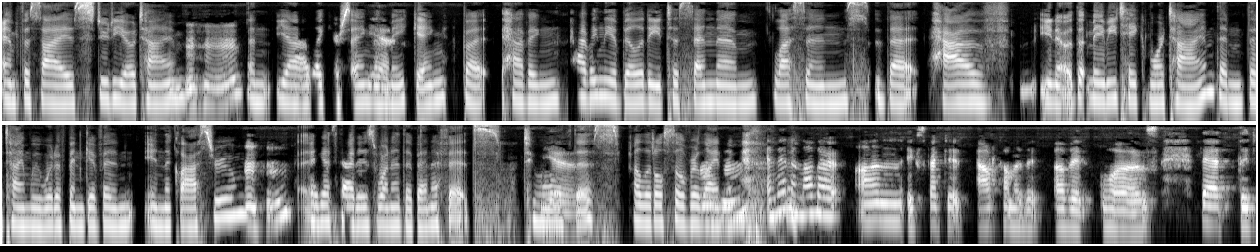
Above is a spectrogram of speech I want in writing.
emphasize studio time hmm and yeah like you're saying Yeah. the making but having having the ability to send them lessons that have you know that maybe take more time than the time we would have been given in the classroom hmm i guess that is one of the benefits to all of this a little silver lining Mhm. and then another unexpected outcome of it of it was that the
